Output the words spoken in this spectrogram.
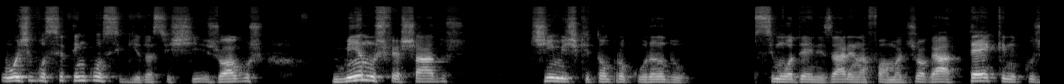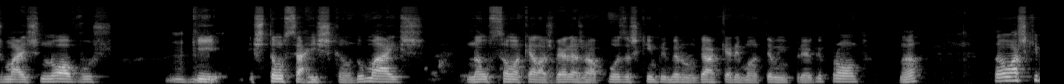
hoje você tem conseguido assistir jogos menos fechados, times que estão procurando se modernizarem na forma de jogar, técnicos mais novos uhum. que estão se arriscando mais, não são aquelas velhas raposas que, em primeiro lugar, querem manter o emprego e pronto. Né? Então, acho que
